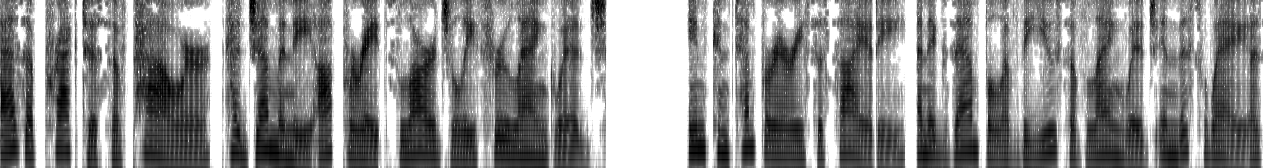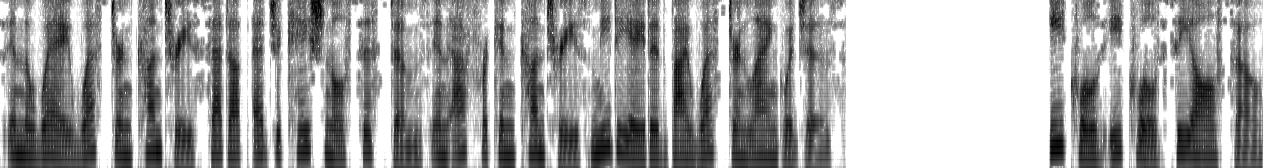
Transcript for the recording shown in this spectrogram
as a practice of power, hegemony operates largely through language. In contemporary society, an example of the use of language in this way is in the way Western countries set up educational systems in African countries mediated by Western languages. See also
